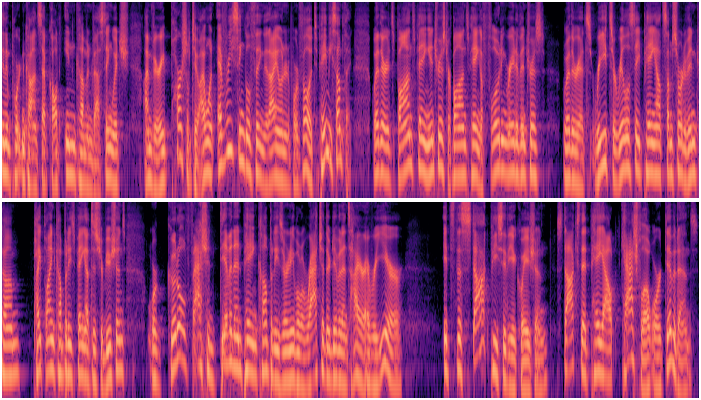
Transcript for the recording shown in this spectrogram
an important concept called income investing, which I'm very partial to. I want every single thing that I own in a portfolio to pay me something, whether it's bonds paying interest or bonds paying a floating rate of interest, whether it's REITs or real estate paying out some sort of income, pipeline companies paying out distributions, or good old fashioned dividend paying companies that are able to ratchet their dividends higher every year. It's the stock piece of the equation, stocks that pay out cash flow or dividends,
